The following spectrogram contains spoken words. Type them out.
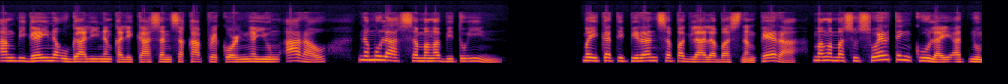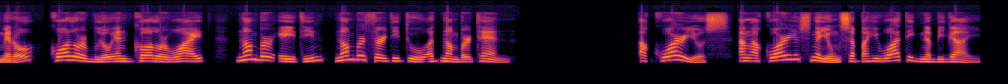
Ang bigay na ugali ng kalikasan sa Capricorn ngayong araw, na mula sa mga bituin. May katipiran sa paglalabas ng pera, mga masuswerteng kulay at numero, color blue and color white, number 18, number 32 at number 10. Aquarius, ang Aquarius ngayong sa pahiwatig na bigay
